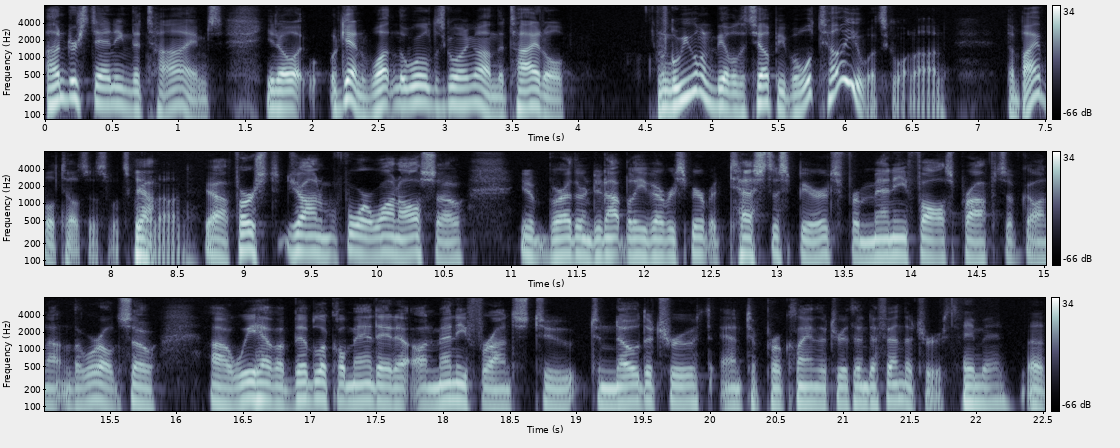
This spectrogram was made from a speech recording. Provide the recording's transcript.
understanding the times you know again what in the world is going on the title we want to be able to tell people we'll tell you what's going on the Bible tells us what's going yeah. on. Yeah. First John 4 1 also, you know, brethren, do not believe every spirit, but test the spirits, for many false prophets have gone out into the world. So uh, we have a biblical mandate on many fronts to to know the truth and to proclaim the truth and defend the truth. Amen. Uh,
